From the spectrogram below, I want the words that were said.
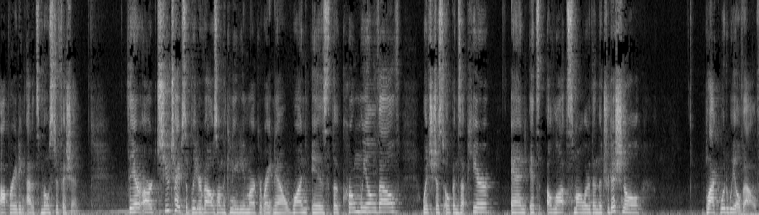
operating at its most efficient. There are two types of bleeder valves on the Canadian market right now. One is the chrome wheel valve, which just opens up here, and it's a lot smaller than the traditional black wood wheel valve.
